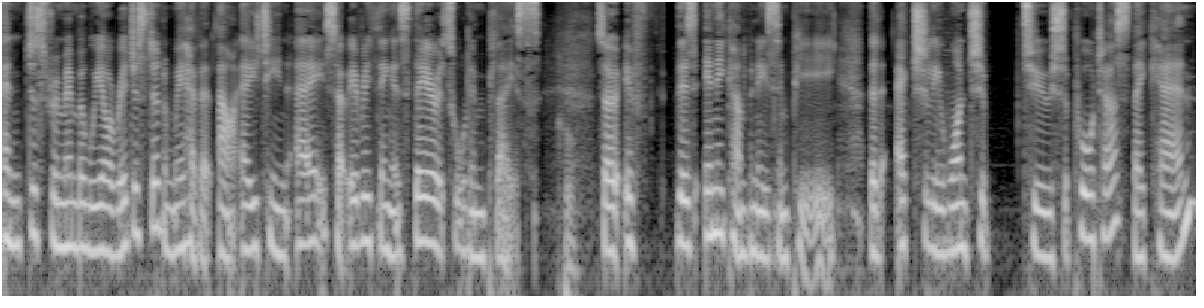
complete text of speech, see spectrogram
And just remember, we are registered and we have it- our 18A, so everything is there, it's all in place. Cool. So if there's any companies in PE that actually want to to support us, they can.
